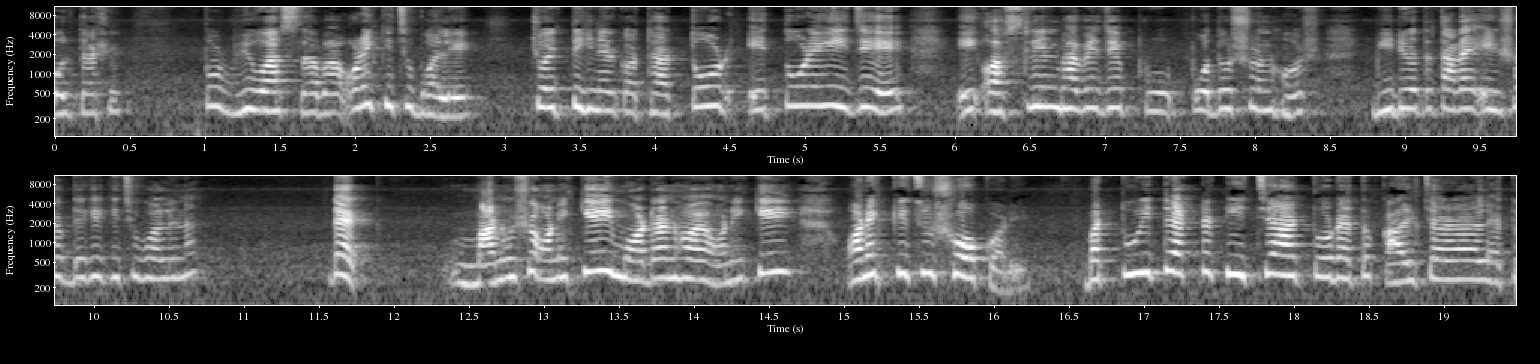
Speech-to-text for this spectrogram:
বলতে আসে, তোর ভিউয়ার্সরা বা অনেক কিছু বলে চৈত্যহীনের কথা। তোর এ, তোর এই যে, এই অশ্লীলভাবে যে প্রদর্শন হোস, ভিডিওতে তারা এইসব দেখে কিছু বলে না? দেখ, মানুষ অনেকেই মডার্ন হয়, অনেকেই অনেক কিছু শো করে। বাট তুই তো একটা টিচার তোর এত কালচারাল এত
